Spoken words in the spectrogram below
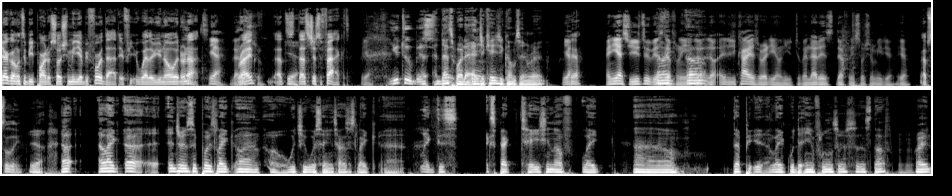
they're going to be part of social media before that, if you, whether you know it or not. Yeah. That is right? true. That's Yeah. that's just a fact. Yeah. YouTube is, and that's where the education comes in, right? Yeah. Yeah. And yes, YouTube is And like, definitely. uh, no, no, Yukai is already on YouTube, and that is definitely social media. Yeah. Absolutely. Yeah, uh, and like uh, interesting points, like on oh, what you were saying, Charles. Is like uh, like this expectation of like uh, the like with the influencers and stuff, Mhm. right?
